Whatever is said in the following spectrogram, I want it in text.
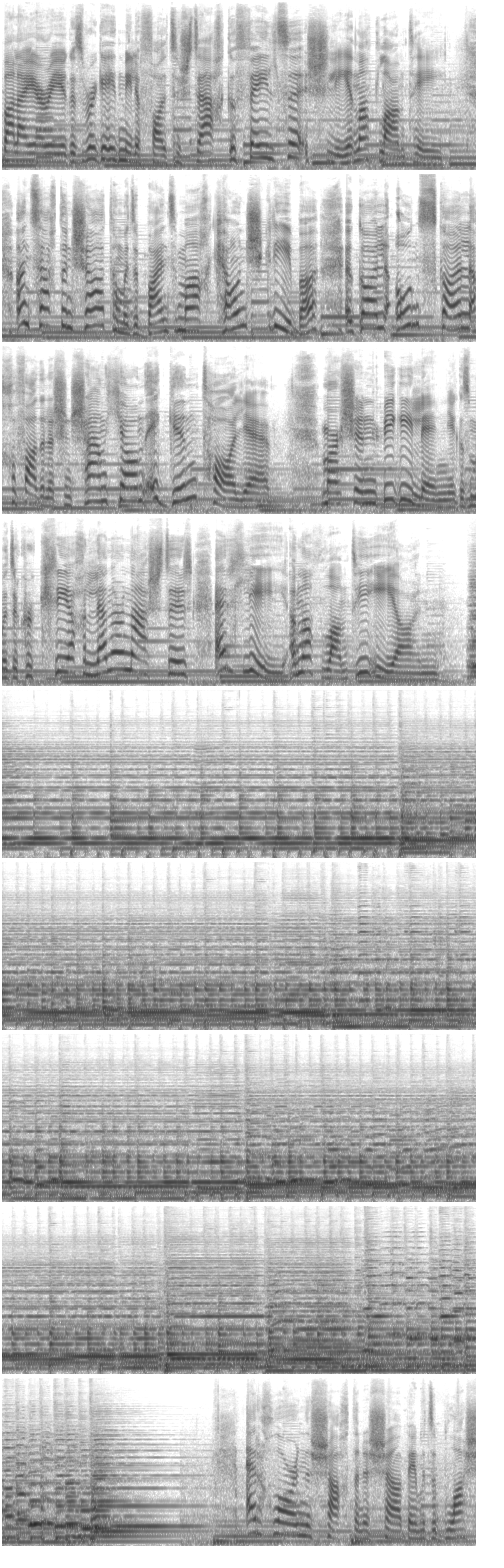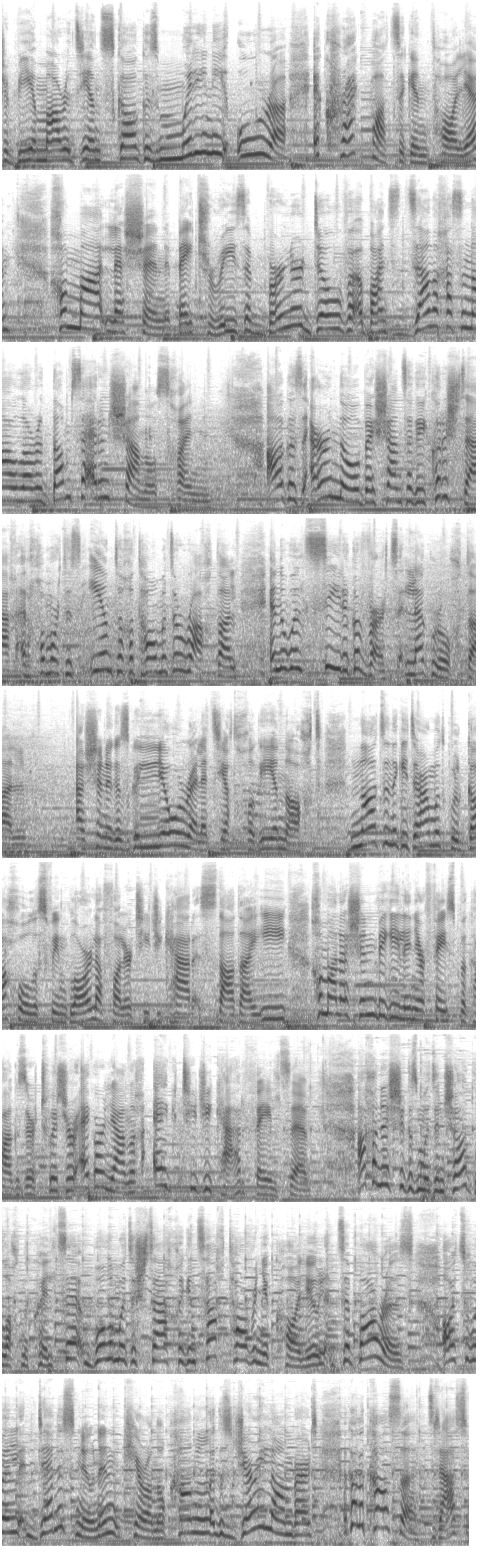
Baléirí agus brigéad míle fáilteisteach go féilte slíon Atlantaí. An teachtan seo tá muid a baintach cean scríbe a gáil ón scoil a chofada leis an seancheán i gintáile. Mar sin bigí linn agus muid a churcríoch lenar neisteir er ar lí an Atlantaí íán. Seaachtainna seo bé mu a blaise bí maradíon sá agus úra i crackpat a gintáile. Chum má leis sin bé Teresa Bernard Dómh a baint denachchas an nála a damsa ar an seanóschain. Agus ar nó bei seanta go chuiristeach ar er chomórtas íontach atáid a rachtal ina bhfuil siad a go bhirt le grochtdal. A sin agus go leorreile tíocht chogaí a nacht. Ná duna í darmod ghfuil gacholas faoin gláir le fallir TG Car stadaí, chumáile sin begé linn ar Facebook agus ar Twitter ag ar leannach ag TG Car féilse. Achan is agus mu an seo na cuiilte, bolla mu isteach chuig an de bhfuil Dennis Noonan, Kiran O'Connell agus Jerry Lambert a gal a casa dras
